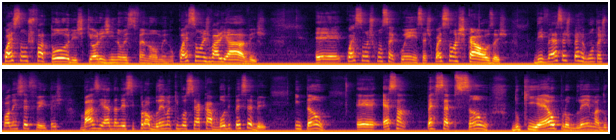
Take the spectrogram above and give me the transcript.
Quais são os fatores que originam esse fenômeno? Quais são as variáveis? É, quais são as consequências? Quais são as causas? Diversas perguntas podem ser feitas baseadas nesse problema que você acabou de perceber. Então, é, essa percepção do que é o problema, do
